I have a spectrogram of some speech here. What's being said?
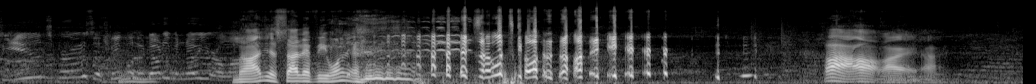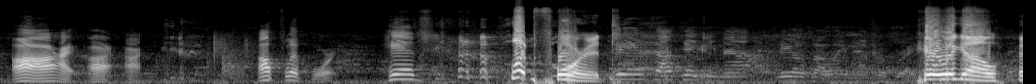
feuds, Bruce, with people who don't even know you're alive? No, I just thought if he wanted. Is that what's going on here? ah, oh, all right, all right. Ah, all right, all right, all right. I'll flip for it. Heads, Flip for it. heads, I'll take him out. Tails, I'll lay him out for a break. Here we go. Uh,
